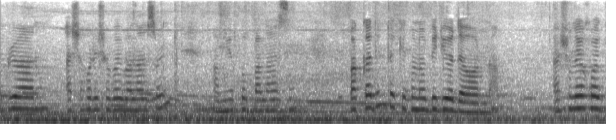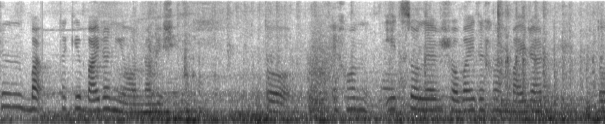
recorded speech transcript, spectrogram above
এভরিওয়ান আশা করি সবাই ভালো আছেন। আমিও খুব ভালো আছি। পাক্কা দিন থেকে কোনো ভিডিও দেওয়ার না। আসলে কয়েকদিন থেকে বাইরে নিয়ে না বেশি। তো এখন ঈদ চলে, সবাই দেখলাম বাইরের। তো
